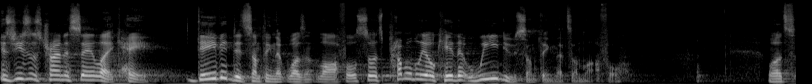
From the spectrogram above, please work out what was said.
Is Jesus trying to say, like, hey, David did something that wasn't lawful, so it's probably okay that we do something that's unlawful? Well, it's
